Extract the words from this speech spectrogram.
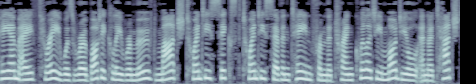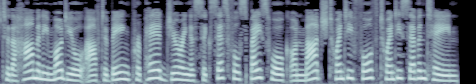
PMA-3 was robotically removed March 26, 2017 from the Tranquility module and attached to the Harmony module after being prepared during a successful spacewalk on March 24, 2017.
